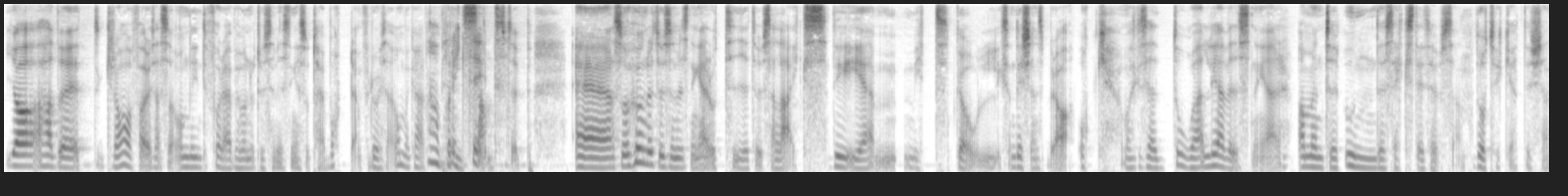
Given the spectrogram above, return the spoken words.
jag hade ett krav förut, alltså, om det inte får över 100 000 visningar så tar jag bort den. För då är det så här, oh my god, Ja, pinsamt, typ. Eh, så 100 000 visningar och 10 000 likes, det är mitt goal. Liksom. Det känns bra. Och om man ska säga dåliga visningar, ja men typ under 60 000, då tycker jag att det känns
